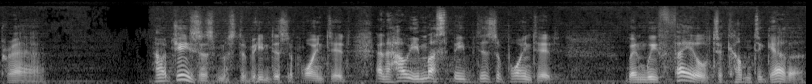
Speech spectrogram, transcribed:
prayer. How Jesus must have been disappointed, and how he must be disappointed when we fail to come together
